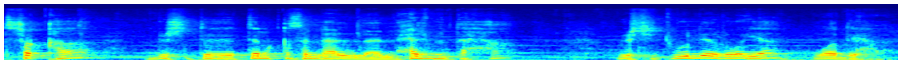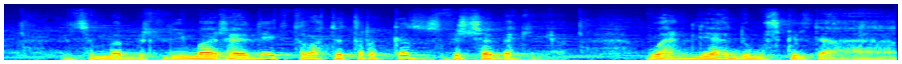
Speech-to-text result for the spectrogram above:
تشقها باش تنقص لها الحجم تاعها باش تولي الرؤيه واضحة. تسمى باش ليماج هذيك تروح تتركز في الشبكية. واحد اللي عنده مشكل تاع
